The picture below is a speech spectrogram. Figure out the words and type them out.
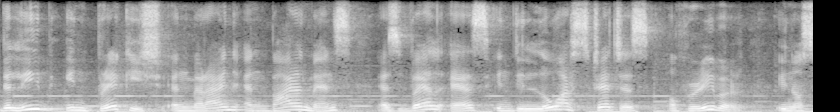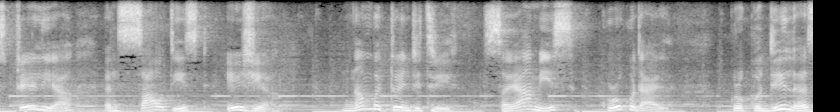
They live in brackish and marine environments as well as in the lower stretches of river in Australia and Southeast Asia. Number 23 Siamese crocodile. Crocodylus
